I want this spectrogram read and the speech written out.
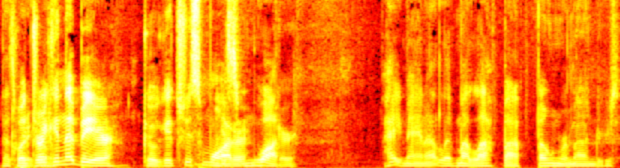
That's Quit pretty cool. drinking that beer. Go get you some Get water. some water. Hey man, I live my life by phone reminders.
